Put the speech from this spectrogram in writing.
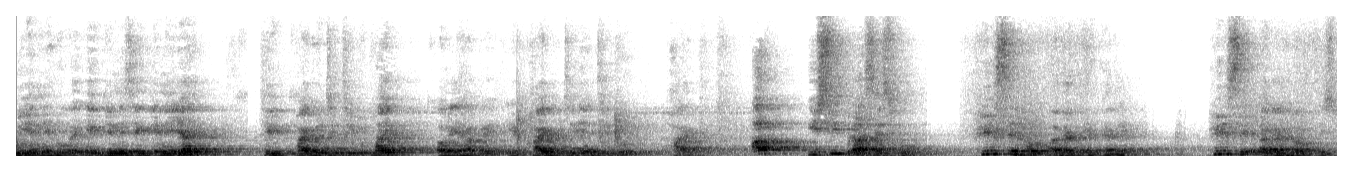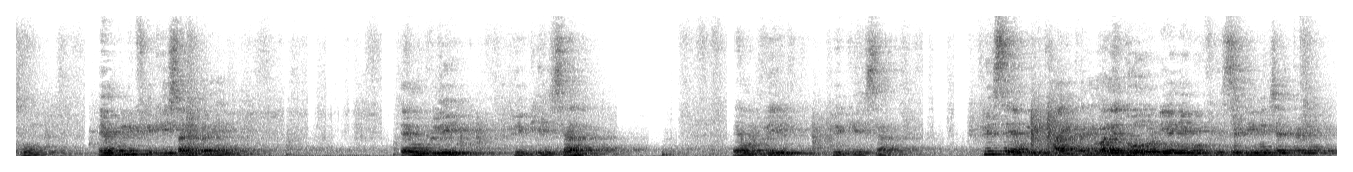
डीएनए हो गए। एक डीएनए से एक डीएनए यह three five to three three to five और यहाँ पे ये five to three three to five अब इसी प्रोसेस को फिर से हम अगर क्या करें, फिर से अगर हम इसको एम्पलीफिकेशन करें एम्पलीफिकेशन एम्पलीफिकेशन फिर से एम्पलीफाई करें। माने दोनों डीएनए को फिर से डीनेचर करें।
